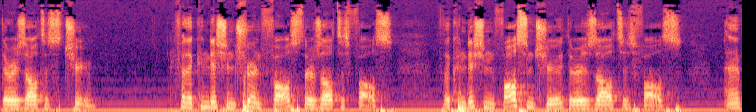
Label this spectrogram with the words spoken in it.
the result is true. For the condition true and false, the result is false. For the condition false and true, the result is false. And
